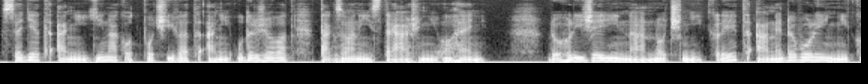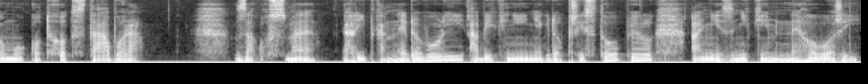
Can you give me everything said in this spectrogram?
sedět ani jinak odpočívat, ani udržovat takzvaný strážní oheň. Dohlížejí na noční klid a nedovolí nikomu odchod z tábora. Za osmé, hlídka nedovolí, aby k ní někdo přistoupil, ani s nikým nehovoří.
